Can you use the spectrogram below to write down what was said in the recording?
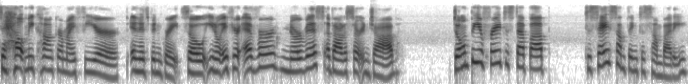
to help me conquer my fear and it's been great. So, you know, if you're ever nervous about a certain job, don't be afraid to step up to say something to somebody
